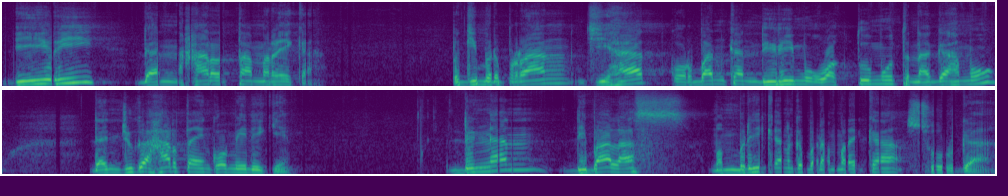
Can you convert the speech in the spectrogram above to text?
Diri dan harta mereka. Pergi berperang, jihad, korbankan dirimu, waktumu, tenagamu, dan juga harta yang kau miliki. Dengan dibalas memberikan kepada mereka surga.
